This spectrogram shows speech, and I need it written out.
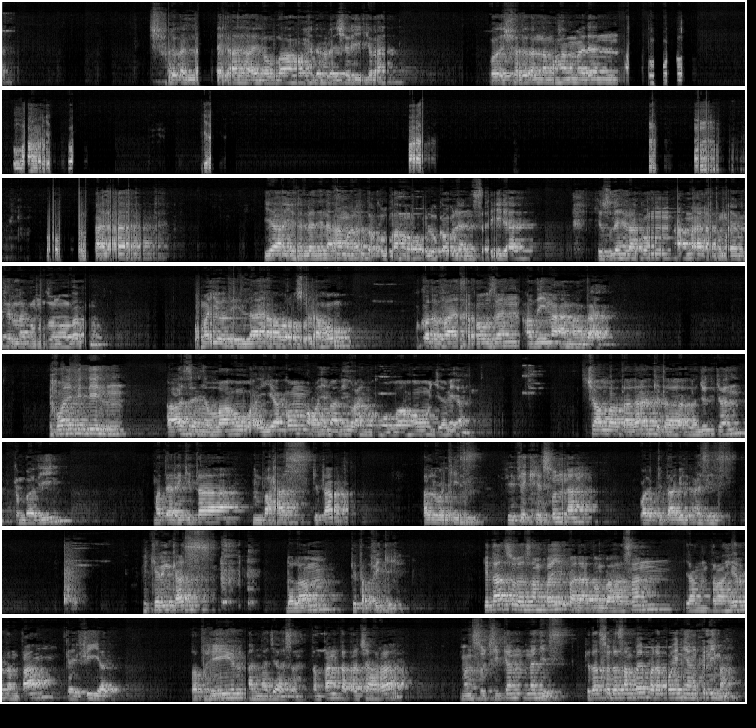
أشهد أن لا إله إلا الله وحده لا شريك له له وأشهد أن محمدا الله جل يا أيها الذين آمنوا اتقوا الله وقولوا قولا سديدا يصلح لكم أعمالكم ويغفر لكم ذنوبكم. ومن يطع الله ورسوله فقد فاز فوزا عظيما أما بعد إخواني في الدين أعزني الله وإياكم رحمني ورحمكم الله جميعا Insyaallah taala kita lanjutkan kembali materi kita membahas kitab Al-Wajiz fi Fiqh Sunnah wal Kitabil Aziz fikir ringkas dalam kitab fikih. Kita sudah sampai pada pembahasan yang terakhir tentang kaifiyat tathhir an-najasah, tentang tata cara mensucikan najis. Kita sudah sampai pada poin yang kelima.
